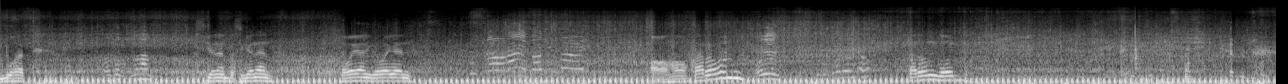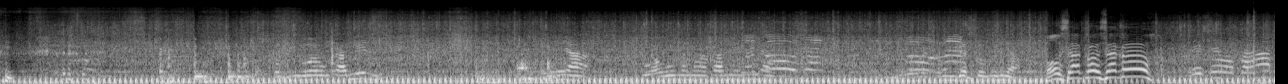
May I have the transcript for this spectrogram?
Buhat-buhat. Pasiganan, pasiganan. Gawayan, gawayan. Oo, karon. Karon god. Pag-iwaw. Niya. Ng mga kamin niya. Ang gaso niya. Oh, sako, sako. Kira-kira mo.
